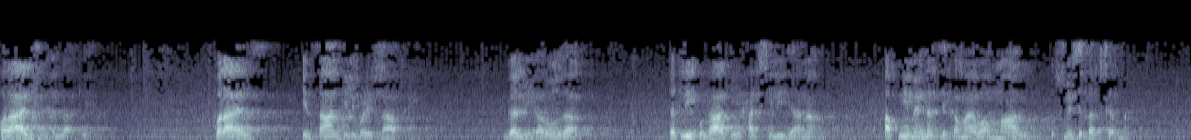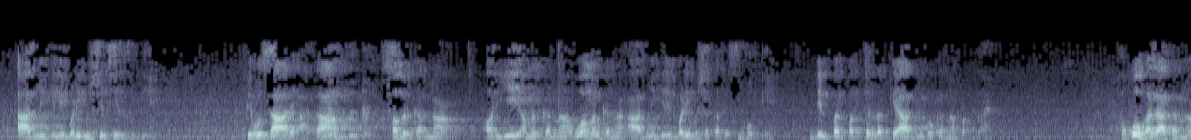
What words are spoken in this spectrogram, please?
فرائض ہیں اللہ کے۔ فرائض انسان کے لیے بڑے شاپ ہیں۔ گرمی کا روزہ، تکلیف اٹھا کے حج کے لیے جانا، اپنی محنت سے کمایا ہوا مال، اس میں سے خرچ کرنا، آدمی کے لیے بڑی مشکل چیز ہوتی ہے۔ پھر وہ سارے احکام صبر کرنا اور یہ عمل کرنا، وہ عمل کرنا آدمی کے لیے بڑی مشقت اس میں ہوتی ہے۔ دل پر پتھر رکھ کے آدمی کو کرنا پڑتا ہے۔ حقوق ادا کرنا،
